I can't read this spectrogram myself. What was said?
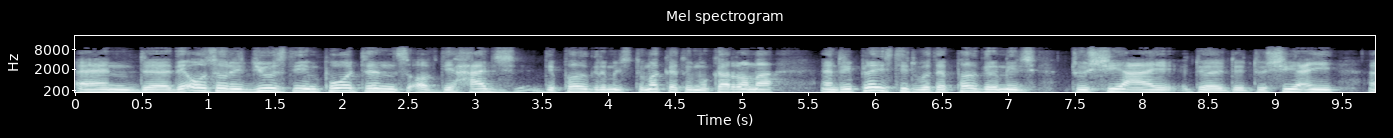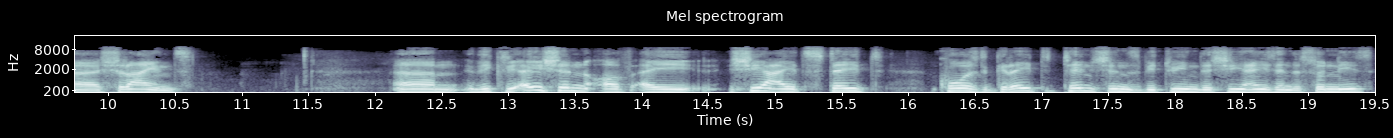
And uh, they also reduced the importance of the Hajj, the pilgrimage to Makkah to Mukarramah, and replaced it with a pilgrimage to Shi'i, to, to, to Shi'i uh, shrines. Um, the creation of a Shiite state caused great tensions between the Shi'is and the Sunnis,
